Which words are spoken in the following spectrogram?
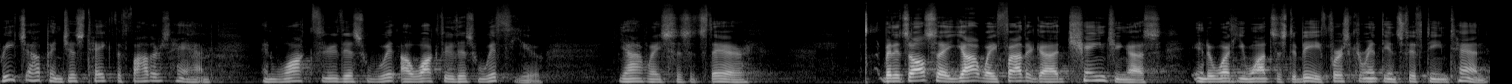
Reach up and just take the Father's hand and walk through this with, I'll walk through this with you. Yahweh says it's there. But it's also Yahweh, Father God, changing us into what he wants us to be. 1 Corinthians 15 10.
